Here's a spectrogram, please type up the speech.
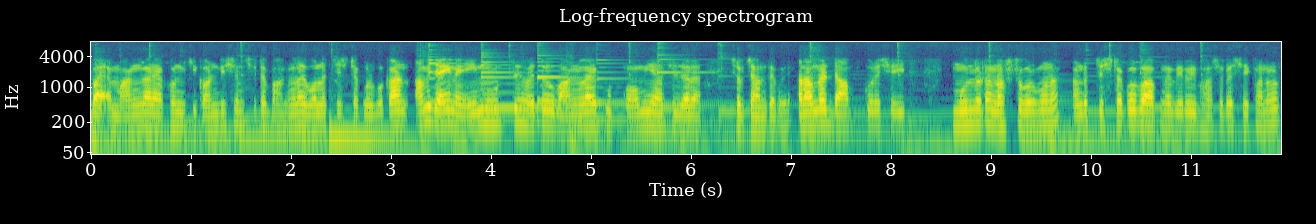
বা মাঙ্গার এখন কি কন্ডিশন সেটা বাংলায় বলার চেষ্টা করব, কারণ আমি জানি না, এই মুহূর্তে হয়তো বাংলায় খুব কমই আছে যারা সব জানতে পারে। আর আমরা ডাব করে সেই মূল্যটা নষ্ট করব না। আমরা চেষ্টা করব আপনাদের ওই ভাষাটা শেখানোর,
